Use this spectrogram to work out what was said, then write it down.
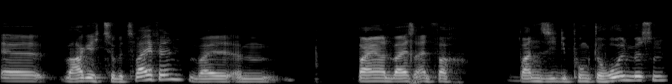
wage ich zu bezweifeln, weil ähm, Bayern weiß einfach, wann sie die Punkte holen müssen.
